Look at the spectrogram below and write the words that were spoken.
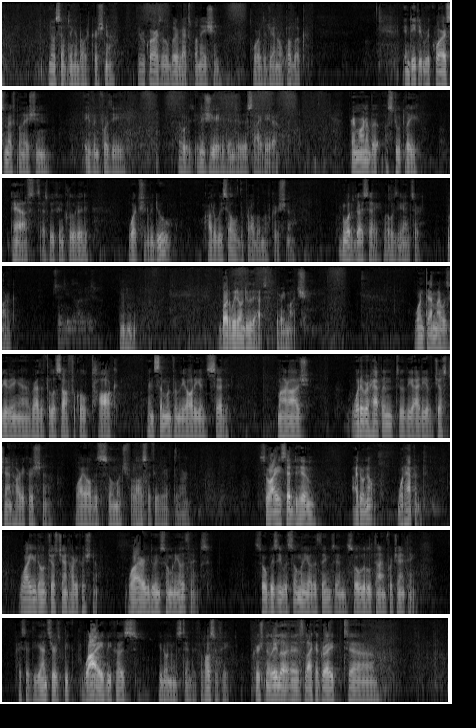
know something about Krishna, it requires a little bit of explanation for the general public. Indeed, it requires some explanation even for the those initiated into this idea. Paramarnava astutely asked, as we concluded, what should we do? How do we solve the problem of Krishna? And what did I say? What was the answer? Mark? Chanting Hare Krishna. Mm-hmm. But we don't do that very much. One time I was giving a rather philosophical talk, and someone from the audience said, Maharaj, whatever happened to the idea of just chant Hare Krishna? Why all this so much philosophy we have to learn? So I said to him, I don't know. What happened? Why you don't just chant Hare Krishna? Why are you doing so many other things? So busy with so many other things and so little time for chanting. I said the answer is be- why? Because you don't understand the philosophy. Krishna Lila is like a great uh,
